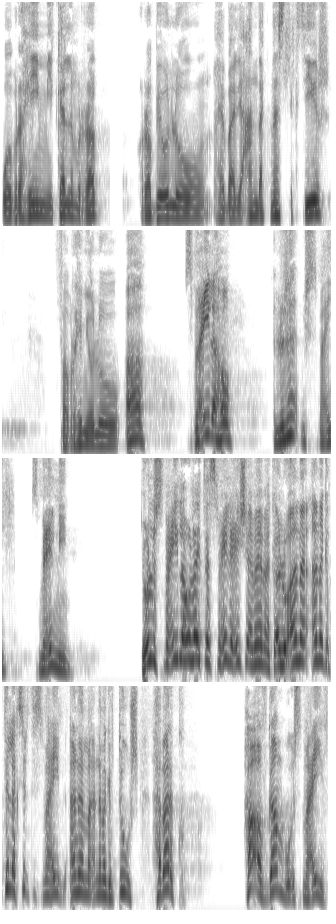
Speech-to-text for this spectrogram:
وإبراهيم يكلم الرب الرب يقول له هيبقى لي عندك نسل كتير. فابراهيم يقول له آه إسماعيل أهو. قال له لا مش إسماعيل. إسماعيل مين؟ يقول له إسماعيل أهو ليت إسماعيل يعيش أمامك. قال له أنا أنا جبت لك سيرة إسماعيل. أنا ما أنا ما جبتوش. هباركه. هقف جنبه إسماعيل.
